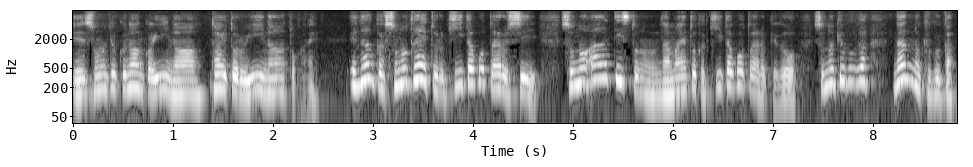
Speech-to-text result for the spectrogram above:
えーその曲なんかいいなタイトルいいなとかねえなんかそのタイトル聞いたことあるしそのアーティストの名前とか聞いたことあるけどその曲が何の曲か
